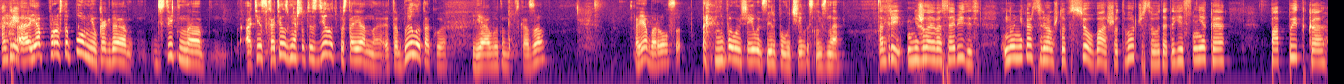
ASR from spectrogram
Андрей, А Я просто помню, когда действительно отец хотел из меня что-то сделать постоянно. Это было такое. Я об этом сказал. А я боролся. Не получилось или получилось, не знаю. Андрей, не желаю вас обидеть, но не кажется ли вам, что все ваше творчество, вот это, есть некая попытка,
